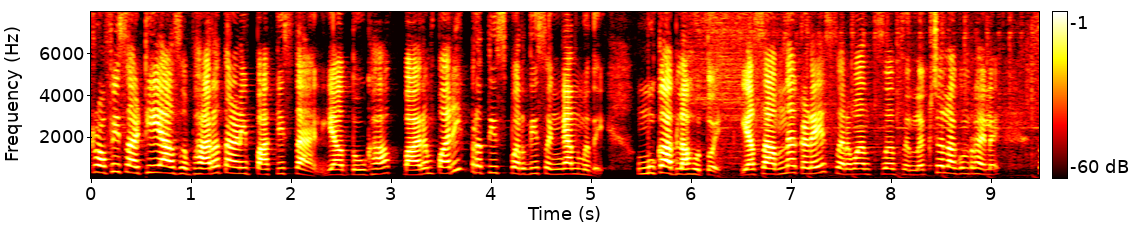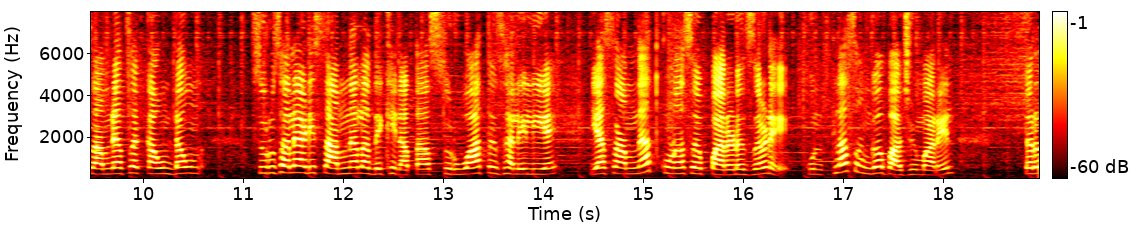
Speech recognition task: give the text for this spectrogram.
ट्रॉफीसाठी आज भारत आणि पाकिस्तान या दोघा पारंपरिक प्रतिस्पर्धी संघांमध्ये मुकाबला होतोय. या सामन्याकडे सर्वांचंच लक्ष लागून राहिलंय. सामन्याचं काउंटडाऊन सुरू झालंय आणि सामन्याला देखील आता सुरुवात झालेली आहे. या सामन्यात कुणाचं पारडं जड आहे कुठला संघ बाजी मारेल तर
